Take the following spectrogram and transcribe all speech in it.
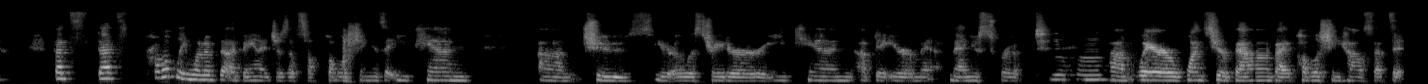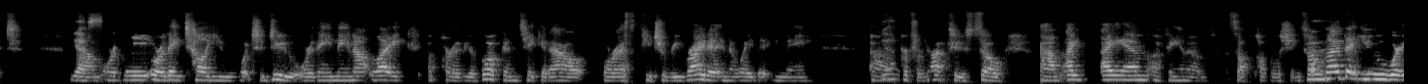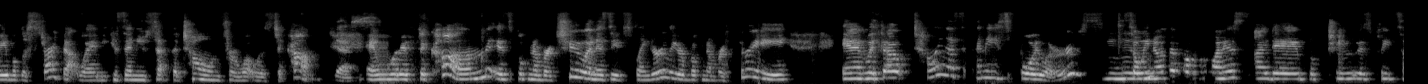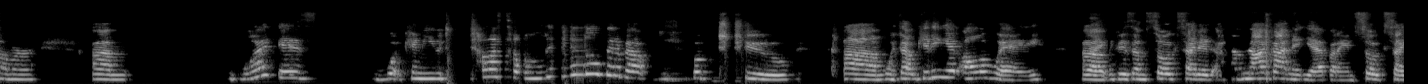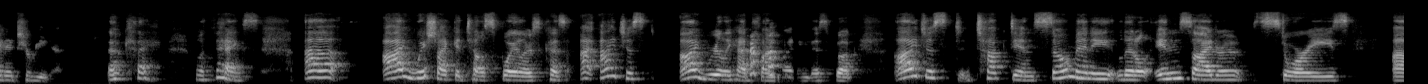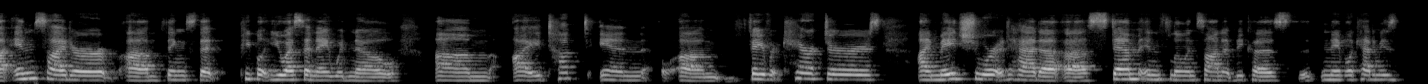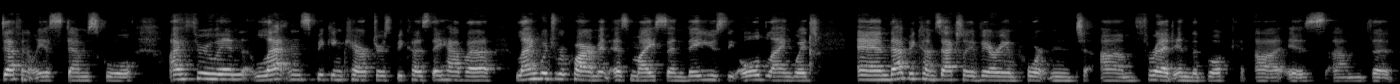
That's that's probably one of the advantages of self-publishing is that you can um, choose your illustrator, you can update your ma- manuscript. Mm-hmm. Um, where once you're bound by a publishing house, that's it. Yes. Um, or they or they tell you what to do, or they may not like a part of your book and take it out, or ask you to rewrite it in a way that you may uh, yeah. prefer not to. So um, I, I am a fan of self-publishing. So I'm glad that you were able to start that way because then you set the tone for what was to come. Yes. And what is to come is book number two, and as you explained earlier, book number three. And without telling us any spoilers, mm-hmm. so we know that book one is I Day, book two is Plebe Summer. Um, what is what can you tell us a little bit about book two um, without giving it all away right. because I'm so excited. I have not gotten it yet, but I am so excited to read it. Okay. Well, thanks. Uh, I wish I could tell spoilers because I, I just, I really had fun writing this book. I just tucked in so many little insider stories, uh, insider um, things that people at USNA would know. Um, I tucked in um, favorite characters. I made sure it had a, a, STEM influence on it because the Naval Academy is definitely a STEM school. I threw in Latin speaking characters because they have a language requirement as mice and they use the old language. And that becomes actually a very important um, thread in the book uh, is um, the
